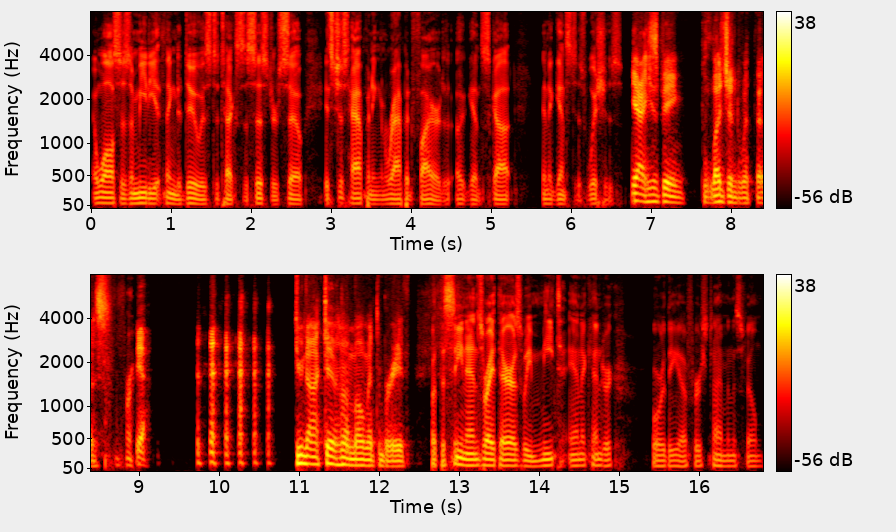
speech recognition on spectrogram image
and Wallace's immediate thing to do is to text the sister. So it's just happening in rapid fire to, against Scott and against his wishes. Yeah, he's being bludgeoned with this. Right. Yeah. Do not give him a moment to breathe. But the scene ends right there as we meet Anna Kendrick for the uh, first time in this film,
